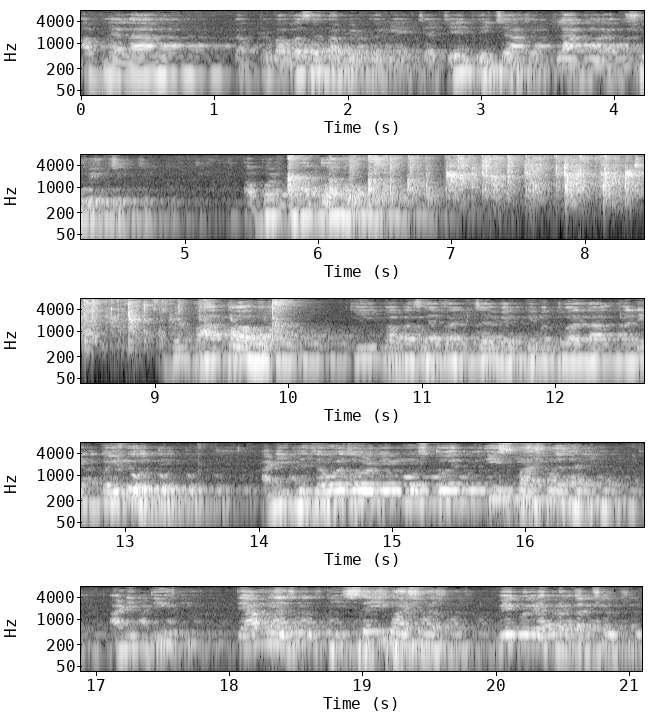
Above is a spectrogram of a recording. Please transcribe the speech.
आपल्याला डॉक्टर बाबासाहेब आंबेडकर यांच्या जयंतीच्या लाख लाख शुभेच्छा. आपण पाहतो आहोत आपण पाहतो आहोत की बाबासाहेबांच्या व्यक्तिमत्वाला अनेक पैलू होते आणि ते जवळजवळ मी मोजतोय तीस भाषणं झाली. आणि ती त्यामुळेच तीसही भाषणं वेगवेगळ्या प्रकारची होती.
